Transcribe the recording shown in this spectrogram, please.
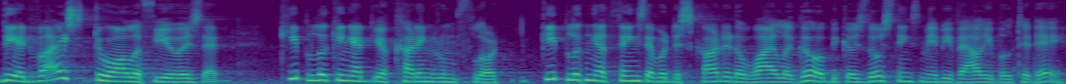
the advice to all of you is that keep looking at your cutting room floor. Keep looking at things that were discarded a while ago because those things may be valuable today.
